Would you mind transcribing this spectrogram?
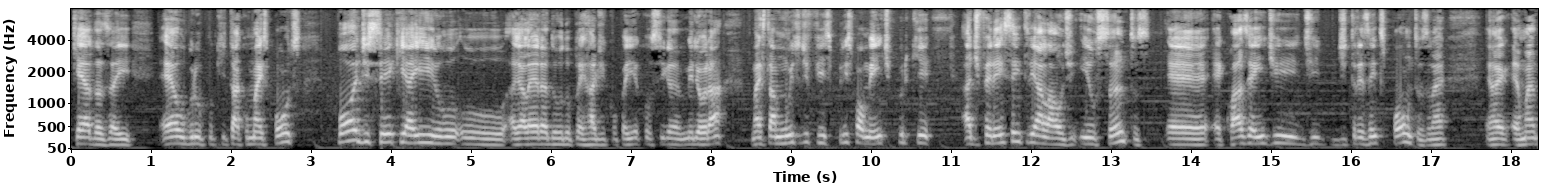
quedas aí, é o grupo que está com mais pontos. Pode ser que aí o, o a galera do, do Play Hard e companhia consiga melhorar, mas está muito difícil, principalmente porque a diferença entre a Loud e o Santos é, é quase aí de, de, de 300 pontos, né? É, é uma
